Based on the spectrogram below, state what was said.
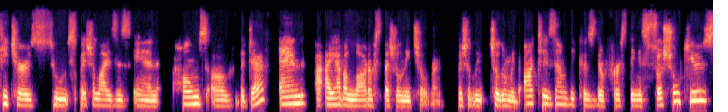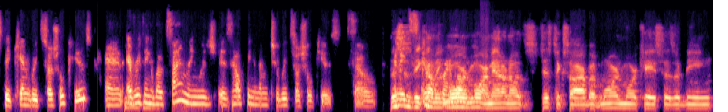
teachers who specializes in homes of the deaf. And I have a lot of special need children especially children with autism, because their first thing is social cues. They can read social cues, and mm-hmm. everything about sign language is helping them to read social cues. So this is becoming incredible. more and more. I mean, I don't know what the statistics are, but more and more cases are being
